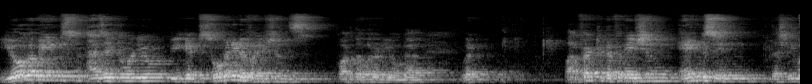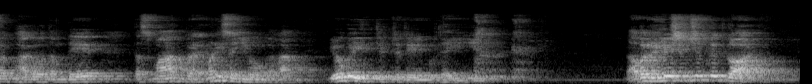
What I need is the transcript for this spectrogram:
Yoga means, as I told you, we get so many definitions for the word yoga, but perfect definition ends in the Srimad Bhagavatam there. Tasmat Brahmani Sanyoga Yoga Ityuchate Budhaihi. Our relationship with God.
